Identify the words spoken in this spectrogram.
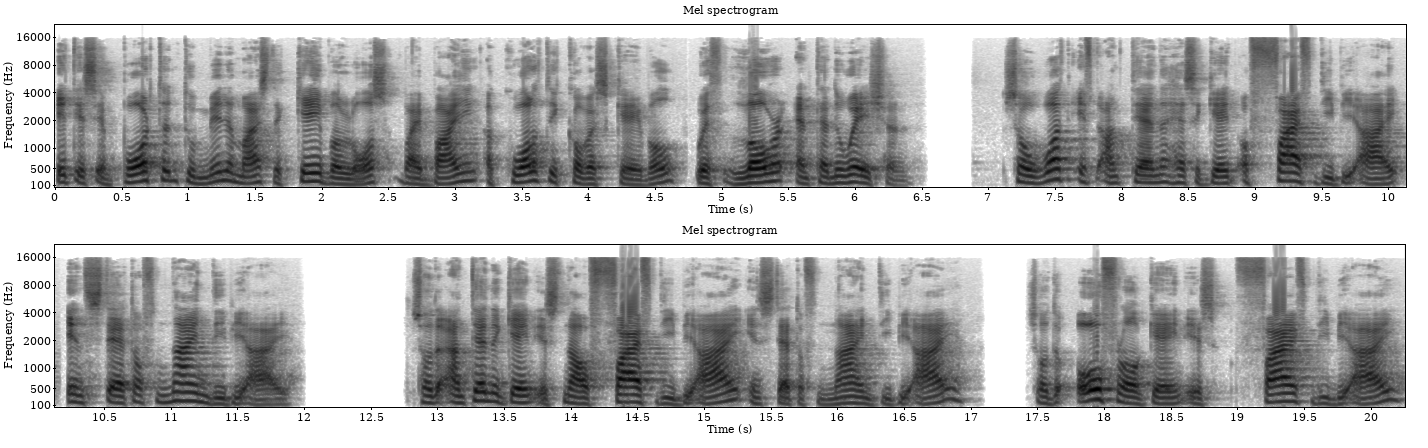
It is important to minimize the cable loss by buying a quality coax cable with lower attenuation. So what if the antenna has a gain of 5 dBi instead of 9 dBi? So the antenna gain is now 5 dBi instead of 9 dBi. So the overall gain is 5 dBi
